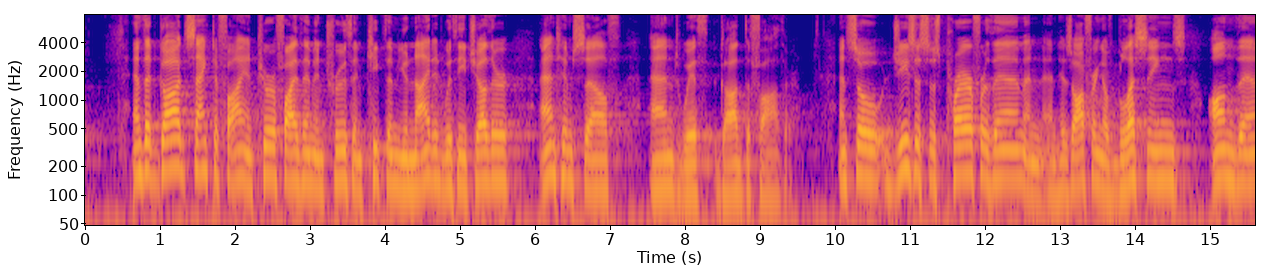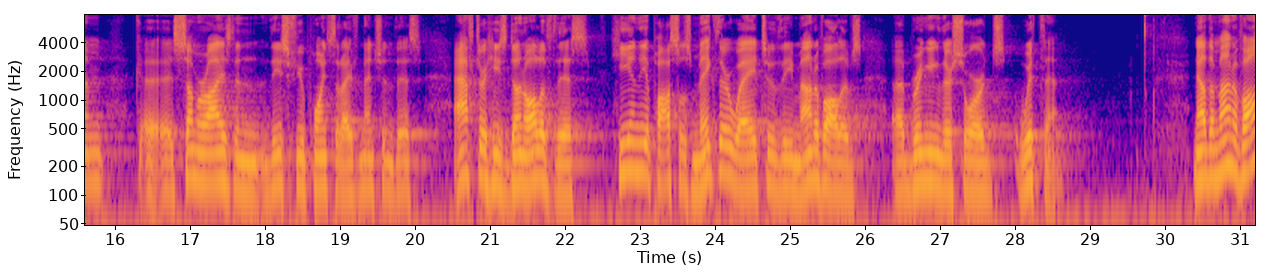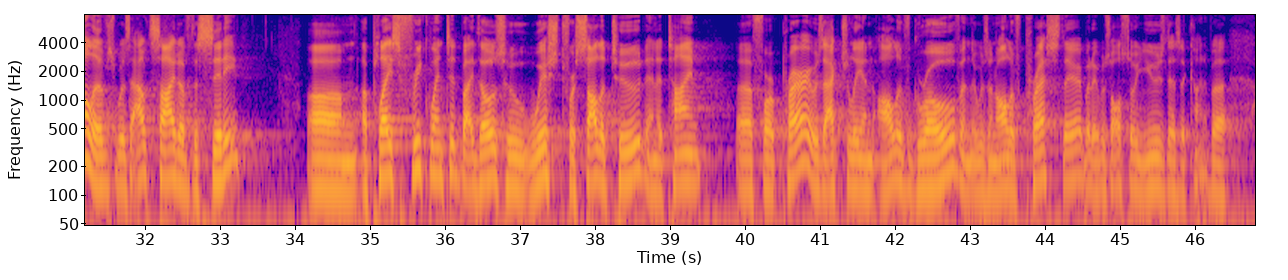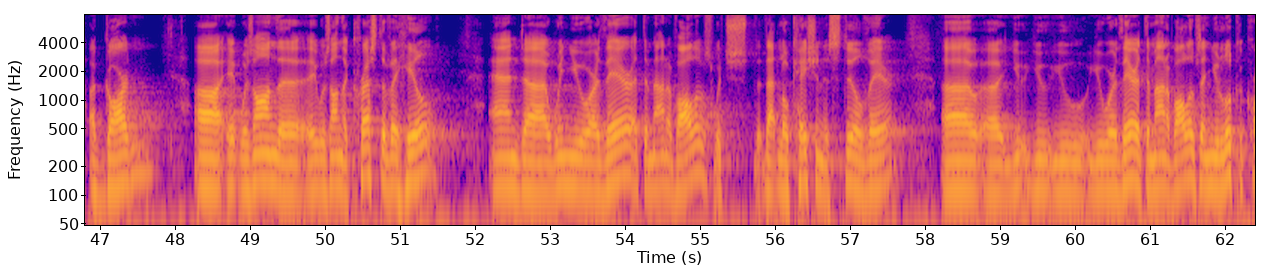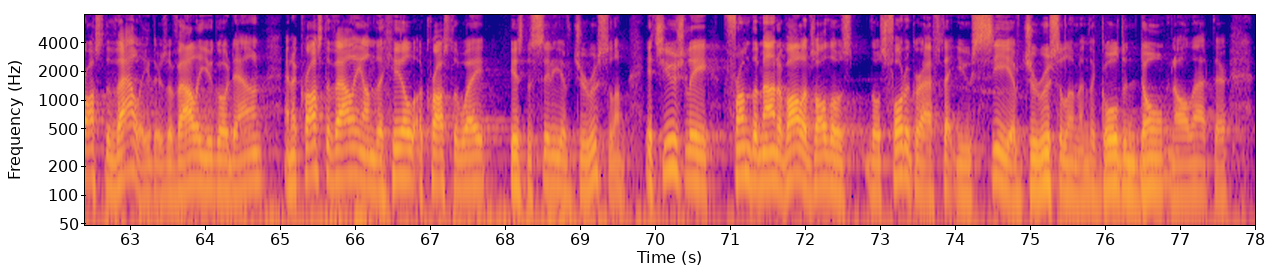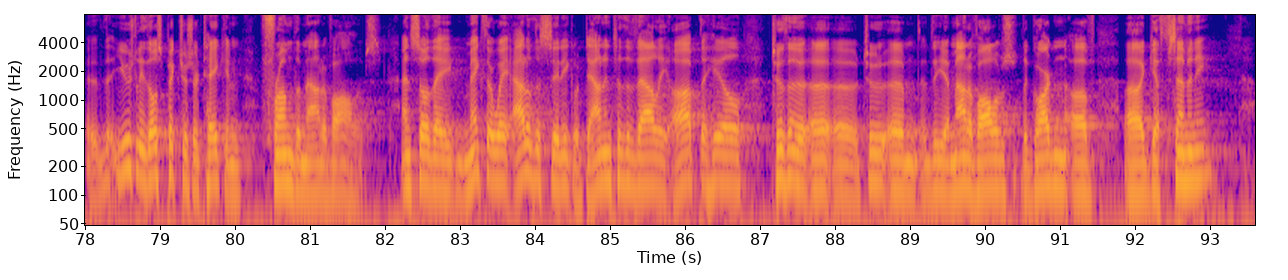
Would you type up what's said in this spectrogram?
and that God sanctify and purify them in truth and keep them united with each other and Himself and with God the Father. And so Jesus' prayer for them and, and His offering of blessings on them uh, summarized in these few points that I've mentioned this. After He's done all of this, He and the apostles make their way to the Mount of Olives, uh, bringing their swords with them. Now the Mount of Olives was outside of the city, um, a place frequented by those who wished for solitude and a time uh, for prayer. It was actually an olive grove and there was an olive press there, but it was also used as a kind of a, a garden. Uh, it, was on the, it was on the crest of a hill and uh, when you are there at the Mount of Olives, which that location is still there, uh, uh, you, you, you, you were there at the Mount of Olives and you look across the valley. There's a valley you go down and across the valley on the hill across the way is the city of Jerusalem. It's usually from the Mount of Olives, all those, those photographs that you see of Jerusalem and the golden dome and all that there. Uh, usually those pictures are taken from the Mount of Olives. And so they make their way out of the city, go down into the valley, up the hill, to the, uh, uh, to, um, the Mount of Olives, the Garden of uh, Gethsemane.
